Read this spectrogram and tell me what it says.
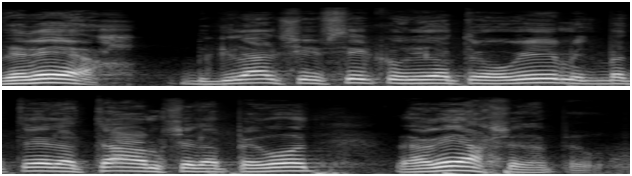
וריח, בגלל שהפסיקו להיות טהורים, מתבטל הטעם של הפירות והריח של הפירות.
